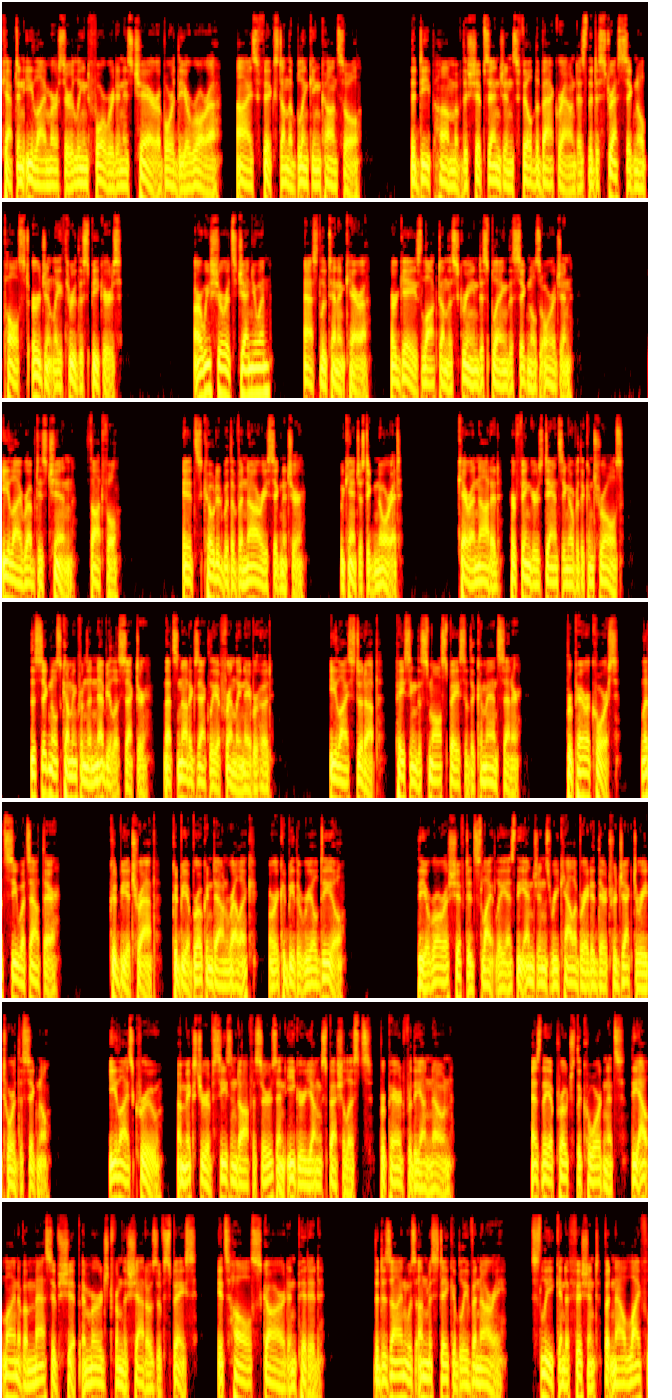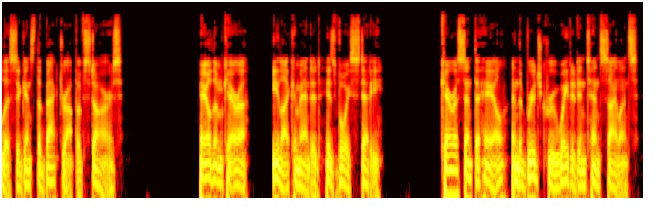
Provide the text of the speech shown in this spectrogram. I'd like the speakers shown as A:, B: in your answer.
A: Captain Eli Mercer leaned forward in his chair aboard the Aurora, eyes fixed on the blinking console. The deep hum of the ship's engines filled the background as the distress signal pulsed urgently through the speakers. Are we sure it's genuine? asked Lieutenant Kara, her gaze locked on the screen displaying the signal's origin. Eli rubbed his chin, thoughtful. It's coded with a Venari signature. We can't just ignore it. Kara nodded, her fingers dancing over the controls. The signal's coming from the Nebula sector. That's not exactly a friendly neighborhood. Eli stood up, pacing the small space of the command center. Prepare a course. Let's see what's out there. Could be a trap, could be a broken down relic, or it could be the real deal. The Aurora shifted slightly as the engines recalibrated their trajectory toward the signal. Eli's crew, a mixture of seasoned officers and eager young specialists, prepared for the unknown. As they approached the coordinates, the outline of a massive ship emerged from the shadows of space, its hull scarred and pitted. The design was unmistakably Venari, sleek and efficient, but now lifeless against the backdrop of stars. Hail them, Kara, Eli commanded, his voice steady. Kara sent the hail, and the bridge crew waited in tense silence.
